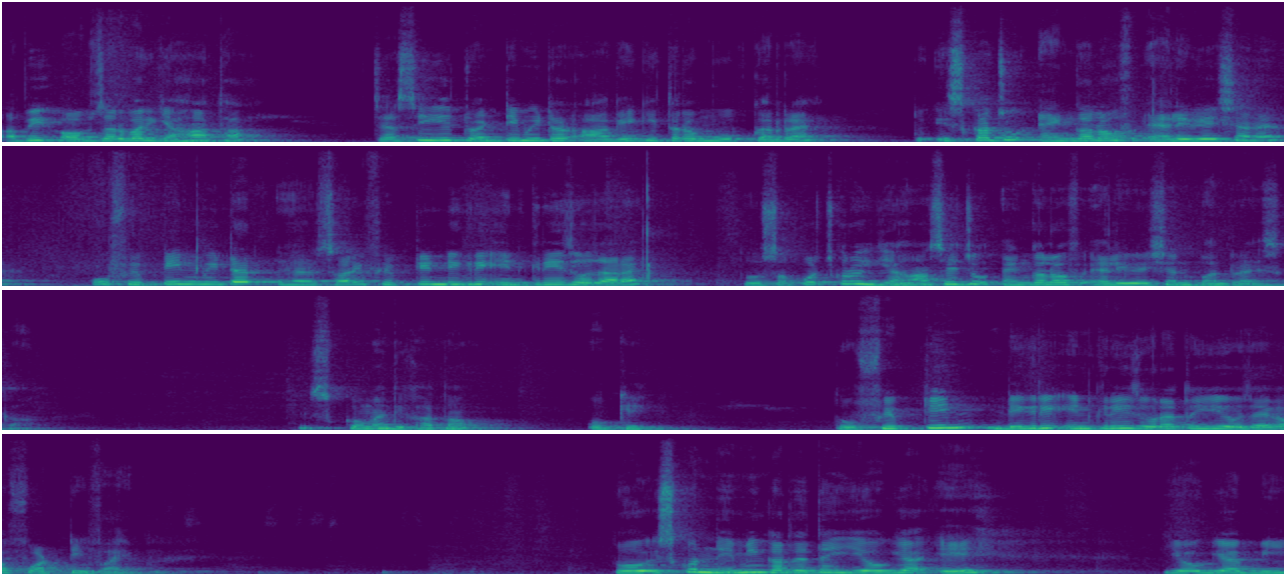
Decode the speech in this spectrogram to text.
अभी ऑब्जर्वर यहाँ था, जैसे ये ट्वेंटी मीटर आगे की तरफ़ मूव कर रहा है तो इसका जो एंगल ऑफ़ एलिवेशन है, वो fifteen metre sorry fifteen degree increase हो जा रहा है। तो सपोज़ करो यहाँ से जो एंगल ऑफ़ एलिवेशन बन रहा है इसका, इसको मैं दिखाता हूँ। ओके तो 15 डिग्री इंक्रीज हो रहा है तो ये हो जाएगा 45 तो इसको नेमिंग कर देते हैं, ये हो गया ए ये हो गया बी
